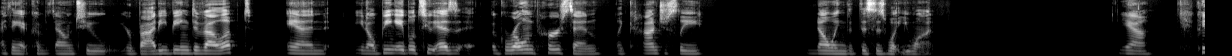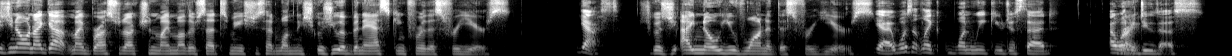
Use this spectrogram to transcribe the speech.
I think it comes down to your body being developed and you know, being able to as a grown person like consciously knowing that this is what you want. Yeah. Because, you know, when I got my breast reduction, my mother said to me, she said one thing. She goes, You have been asking for this for years. Yes. She goes, I know you've wanted this for years. Yeah. It wasn't like one week you just said, I want Right. to do this.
